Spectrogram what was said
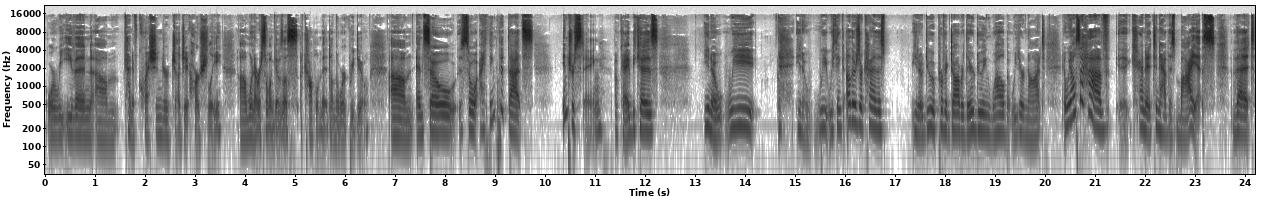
or we even um, kind of question or judge it harshly um, whenever someone gives us a compliment on the work we do. Um, and so so i think that that's interesting okay? Because you know we you know we we think others are kind of this you know, do a perfect job or they're doing well, but we are not. And we also have uh, kind of tend to have this bias that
